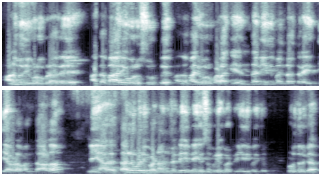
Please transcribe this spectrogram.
அனுமதி கொடுக்க கூடாது அந்த மாதிரி ஒரு சூட்டு அந்த மாதிரி ஒரு வழக்கு எந்த நீதிமன்றத்துல இந்தியாவில் வந்தாலும் நீ அதை தள்ளுபடி பண்ணணும்னு சொல்லி இன்னைக்கு சுப்ரீம் கோர்ட் நீதிபதி கொடுத்துருக்காரு.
